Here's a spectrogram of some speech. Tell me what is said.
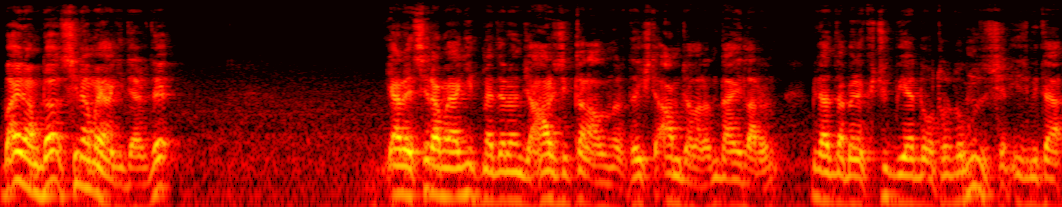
bayramda sinemaya giderdi. Yani sinemaya gitmeden önce harcıklar alınırdı. İşte amcaların, dayıların. Biraz da böyle küçük bir yerde oturduğumuz için İzmit'e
